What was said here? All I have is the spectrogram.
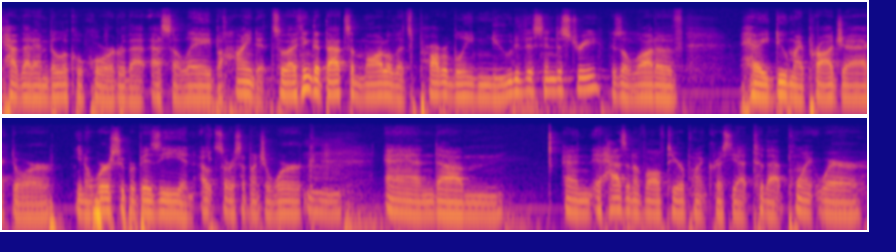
have that umbilical cord or that SLA behind it. So I think that that's a model that's probably new to this industry. There's a lot of, hey, do my project, or you know, we're super busy and outsource a bunch of work, and um, and it hasn't evolved to your point, Chris, yet to that point where,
